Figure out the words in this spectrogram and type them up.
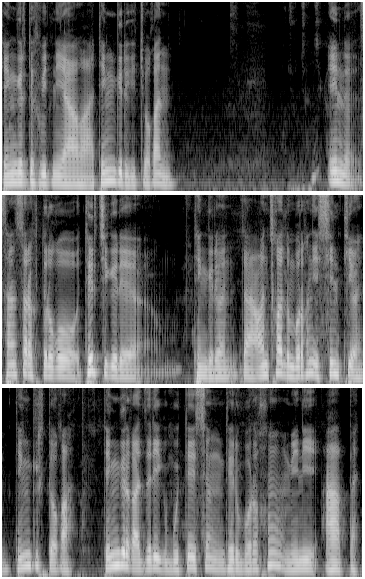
Тэнгэр дэх бидний ааваа тэнгэр гэж байгаа нь энэ сансар өгтөргөө тэр чигээрээ тэнгэр байна. За онцгойлон бурхны синти байна. Тэнгэрт байгаа. Тэнгэр газрыг бүтээсэн тэр бурхан миний аав байна.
